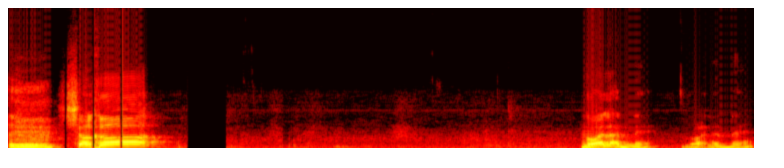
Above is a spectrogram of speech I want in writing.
Şaka. Noel anne. Noel anne.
